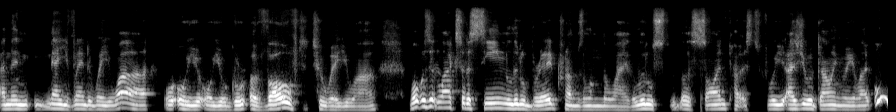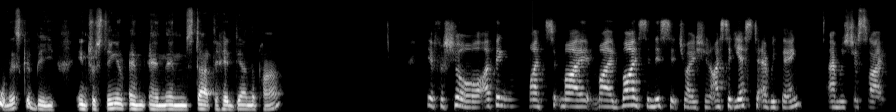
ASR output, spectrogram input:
and then now you've landed where you are, or, or you or you're evolved to where you are. What was it like, sort of seeing the little breadcrumbs along the way, the little the signposts, where you, as you were going, where you're like, oh, this could be interesting, and, and and then start to head down the path yeah for sure. I think my my my advice in this situation i said yes to everything and was just like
